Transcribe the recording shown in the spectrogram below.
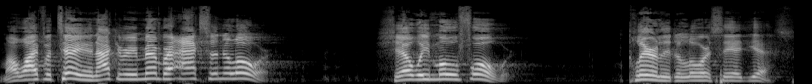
My wife will tell you, and I can remember asking the Lord, Shall we move forward? Clearly, the Lord said yes.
